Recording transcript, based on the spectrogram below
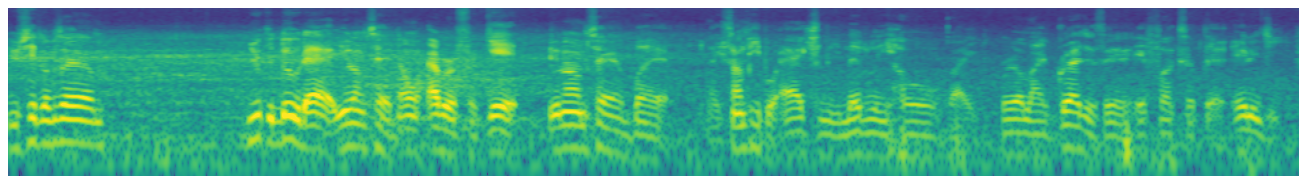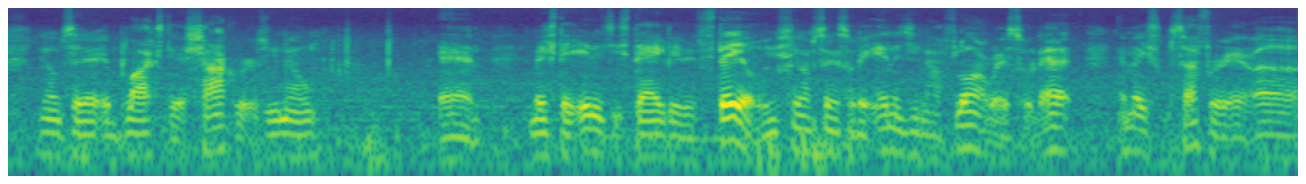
You see what I'm saying? You can do that. You know what I'm saying? Don't ever forget. You know what I'm saying? But like some people actually literally hold like real life grudges and it fucks up their energy. You know what I'm saying? It blocks their chakras. You know, and makes their energy stagnant and stale. You see what I'm saying? So their energy not flowing right. So that that makes them suffer. And uh,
